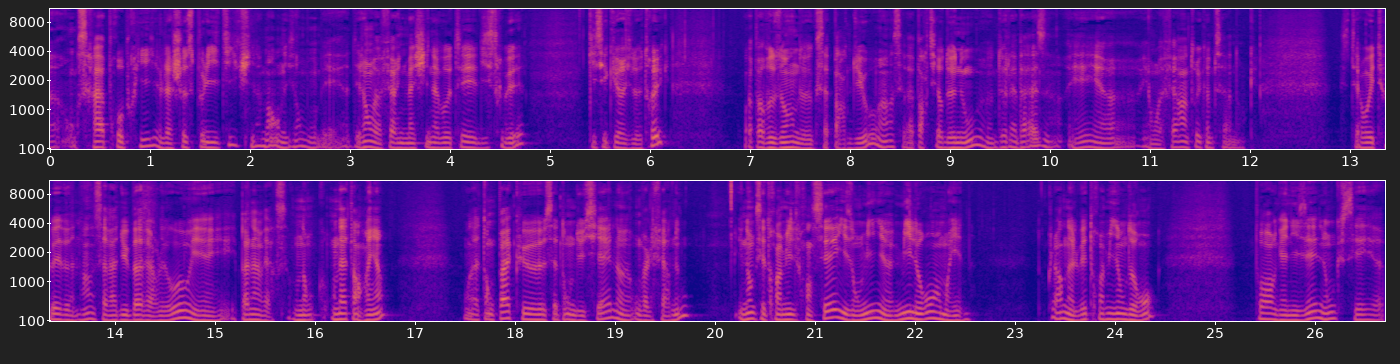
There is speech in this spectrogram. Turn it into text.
Euh, on se réapproprie la chose politique finalement en disant bon, ben, déjà on va faire une machine à voter distribuée qui sécurise le truc. On n'a pas besoin que ça parte du haut, hein, ça va partir de nous, de la base, et, euh, et on va faire un truc comme ça. Donc, Stairway to Heaven, hein, ça va du bas vers le haut et, et pas l'inverse. Donc, on n'attend rien, on n'attend pas que ça tombe du ciel, on va le faire nous. Et donc, ces 3000 Français, ils ont mis euh, 1000 euros en moyenne. Donc là, on a levé 3 millions d'euros pour organiser donc ces, euh,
